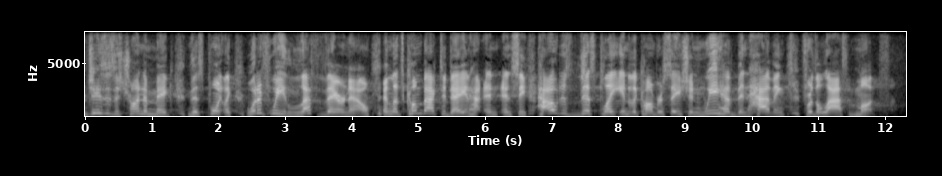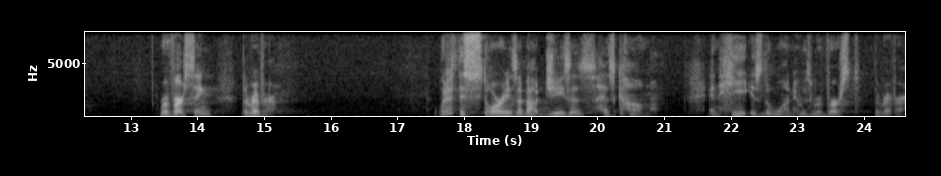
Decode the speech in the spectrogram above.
Jesus is trying to make this point. Like, what if we left there now and let's come back today and, ha- and, and see how does this play into the conversation we have been having for the last month? Reversing the river. What if this story is about Jesus has come and he is the one who has reversed the river?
